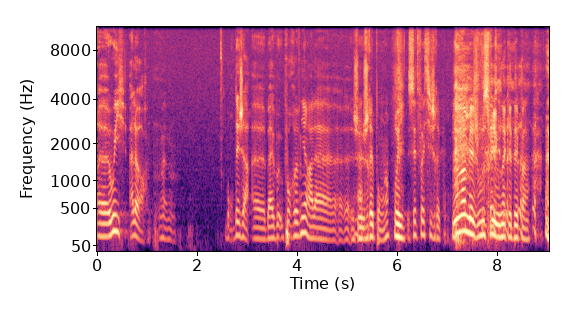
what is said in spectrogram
euh, Oui, alors. Euh, bon, déjà, bah, pour revenir à la. Je, réponds. Hein. Oui. Cette fois-ci, je réponds. Non, non, mais je vous suis, vous inquiétez pas.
